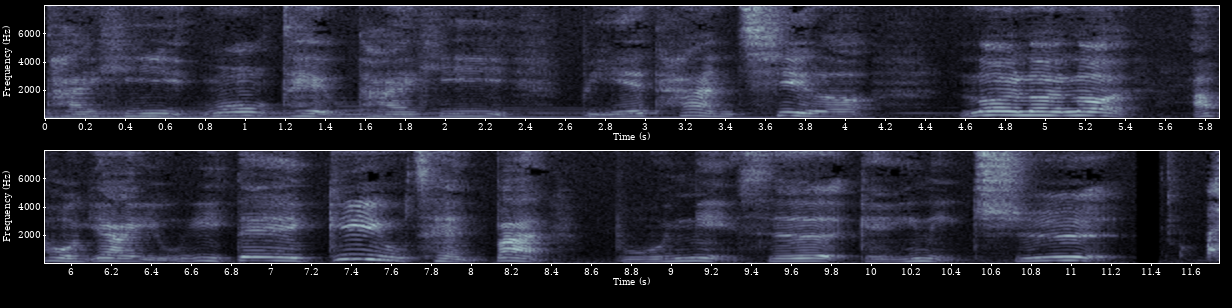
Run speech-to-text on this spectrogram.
太氣，冇頭太氣，別嘆氣了。来来来，阿婆也有一袋九層半，半夜是给你吃。啊，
